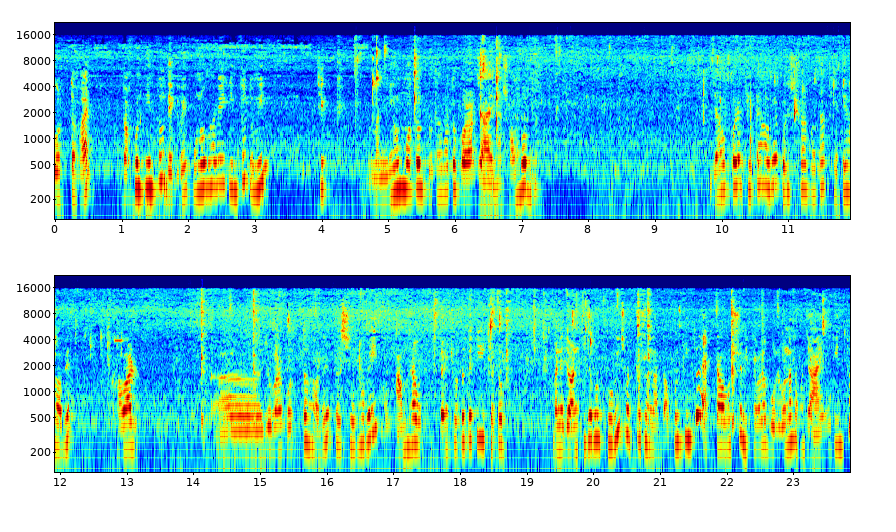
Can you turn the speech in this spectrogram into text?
করতে হয়, তখন কিন্তু দেখবে কোনোভাবেই কিন্তু তুমি ঠিক মানে নিয়ম মতন প্রথা মতো করা যায় না, সম্ভব না যা হোক করে খেতে হবে, পরিষ্কার কথা, খেতে হবে। খাওয়ার জোগাড় করতে হবে। তো সেভাবেই আমরা অভ্যস্ত আমি ছোটো থেকেই ছোটো মানে জনকি যখন খুবই ছোট্ট শোনা তখন কিন্তু একটা অবশ্য মিথ্যে কথা বলব না, তখন জামাইবু কিন্তু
